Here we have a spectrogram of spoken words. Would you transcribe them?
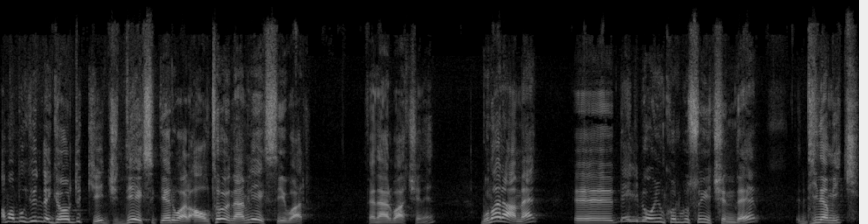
Ama bugün de gördük ki ciddi eksikleri var. 6 önemli eksiği var Fenerbahçe'nin. Buna rağmen e, belli bir oyun kurgusu içinde dinamik,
